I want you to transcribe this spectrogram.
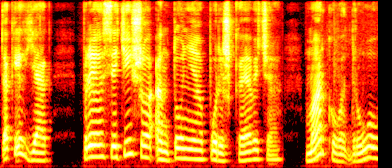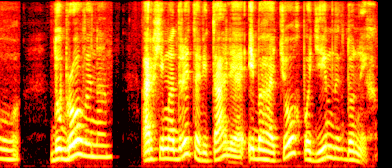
таких як Преосвятійшого Антонія Поришкевича, Маркова II, Дубровина, Архімандрита Віталія і багатьох подібних до них.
